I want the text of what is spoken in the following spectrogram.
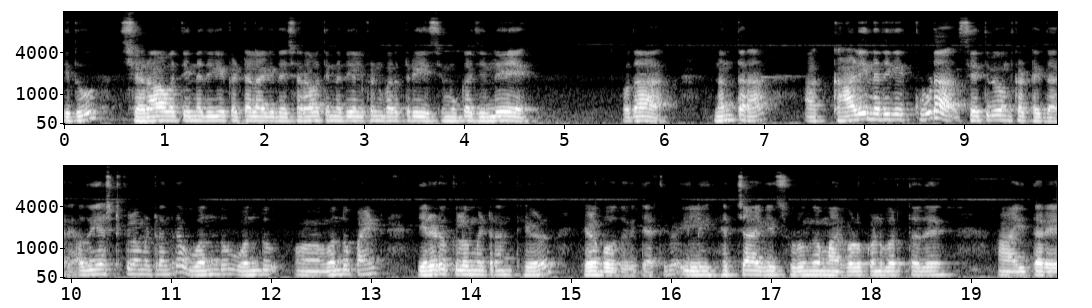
ಇದು ಶರಾವತಿ ನದಿಗೆ ಕಟ್ಟಲಾಗಿದೆ. ಶರಾವತಿ ನದಿಯಲ್ಲಿ ಕಂಡು ಶಿವಮೊಗ್ಗ ಜಿಲ್ಲೆ. ಹೌದಾ? ನಂತರ ಆ ಕಾಳಿ ನದಿಗೆ ಕೂಡ ಸೇತುವೆ ಒಂದು ಕಟ್ಟಿದ್ದಾರೆ. ಅದು ಎಷ್ಟು ಕಿಲೋಮೀಟ್ರ್ ಅಂದರೆ ಒಂದು ಒಂದು ಒಂದು ಪಾಯಿಂಟ್ ಎರಡು ಕಿಲೋಮೀಟ್ರ್ ಅಂತ ಹೇಳಿ, ಹೇಳ್ಬೋದು ವಿದ್ಯಾರ್ಥಿಗಳು. ಇಲ್ಲಿ ಹೆಚ್ಚಾಗಿ ಸುರಂಗ ಮಾರ್ಗಗಳು ಕಂಡುಬರ್ತದೆ ಇತರೆ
